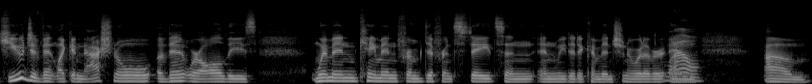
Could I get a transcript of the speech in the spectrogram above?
huge event, like a national event, where all these women came in from different states, and and we did a convention or whatever. Wow. And um,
